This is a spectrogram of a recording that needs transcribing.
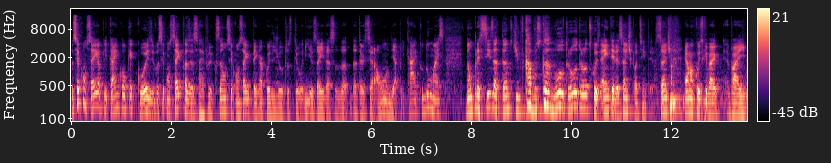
você consegue aplicar em qualquer coisa, você consegue fazer essa reflexão, você consegue pegar coisas de outras teorias aí dessa da, da, terceira onda e aplicar e tudo mais. Não precisa tanto de ficar buscando outro, outra, outras coisas. É interessante, pode ser interessante, é uma coisa que vai, vai,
